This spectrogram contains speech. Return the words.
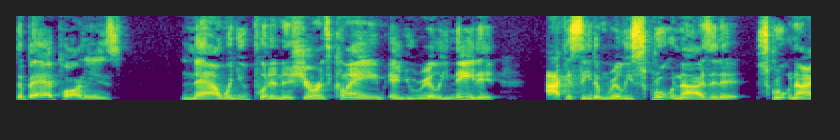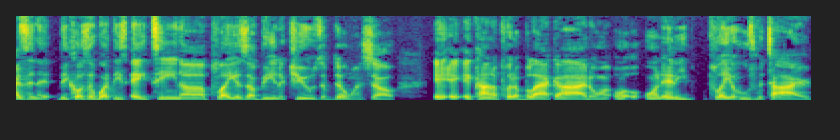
the bad part is now when you put an insurance claim and you really need it, I can see them really scrutinizing it, scrutinizing it because of what these 18 uh, players are being accused of doing. So it, it, it kind of put a black eye on, on, on any player who's retired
